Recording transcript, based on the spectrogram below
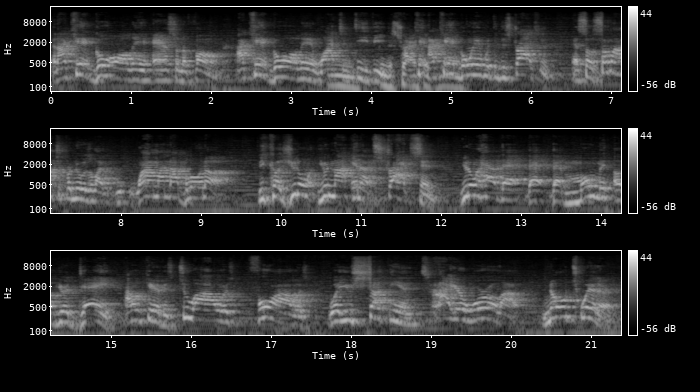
and I can't go all in answering the phone. I can't go all in watching mm, TV. I can't, I can't go in with the distraction. And so some entrepreneurs are like, why am I not blowing up? Because you don't, you're not in abstraction. You don't have that that that moment of your day. I don't care if it's two hours, four hours, where you shut the entire world out. No Twitter,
